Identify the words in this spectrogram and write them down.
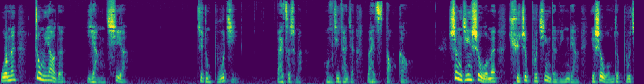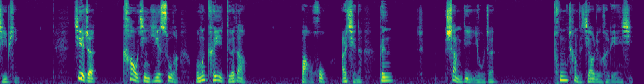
我们重要的氧气啊，这种补给来自什么？我们经常讲，来自祷告。圣经是我们取之不尽的灵粮，也是我们的补给品。借着靠近耶稣啊，我们可以得到保护，而且呢，跟上帝有着通畅的交流和联系。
